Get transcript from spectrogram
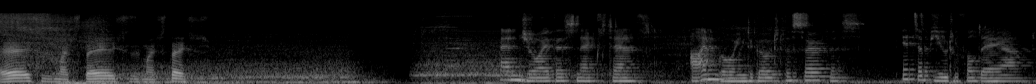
Testes, mais testes, mais testes. Enjoy this next test. I'm going to go to the surface. It's a beautiful day out.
